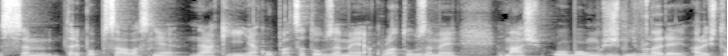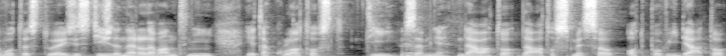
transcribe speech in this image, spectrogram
jsem tady popsal vlastně nějaký, nějakou placatou zemi a kulatou zemi, máš u obou můžeš mít vhledy a když to otestuješ, zjistíš, že nerelevantní je ta kulatost té země. Dává to, dává to smysl, odpovídá to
